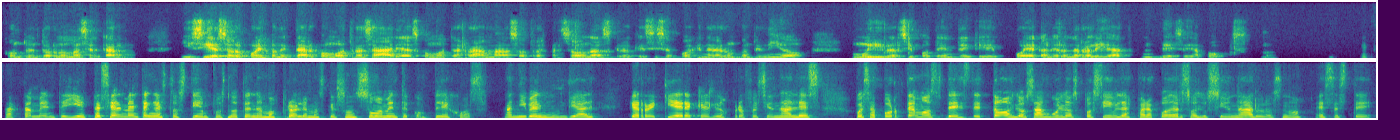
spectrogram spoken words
con tu entorno más cercano. Y si eso lo puedes conectar con otras áreas, con otras ramas, otras personas, creo que sí se puede generar un contenido muy diverso y potente que pueda cambiar una realidad desde a pocos. Exactamente, y especialmente en estos tiempos, ¿no? Tenemos problemas que son sumamente complejos a nivel mundial que requiere que los profesionales pues aportemos desde todos los ángulos posibles para poder solucionarlos, ¿no? Es este,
